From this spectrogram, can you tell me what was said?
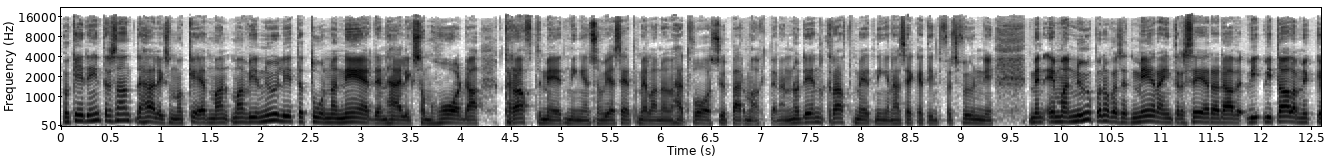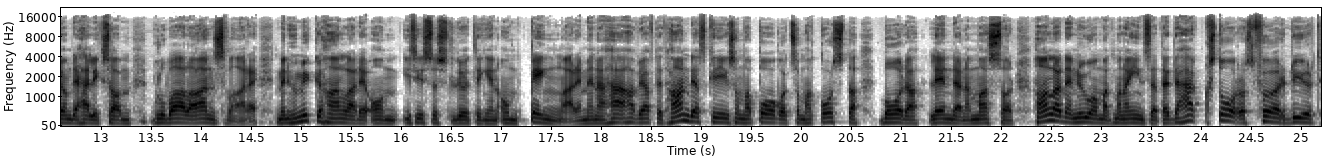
Okej, det är intressant det här liksom, okej, att man, man vill nu lite tona ner den här liksom hårda kraftmätningen som vi har sett mellan de här två supermakterna. Och den kraftmätningen har säkert inte försvunnit. Men är man nu på något sätt mera intresserad av, vi, vi talar mycket om det här liksom globala ansvaret, men hur mycket handlar det om i sist och slutligen om pengar? Jag menar, här har vi haft ett handelskrig som har pågått som har kostat båda länderna massor. Handlar det nu om att man har insett att det här står oss för dyrt,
